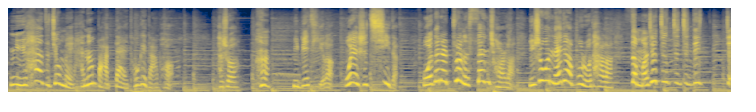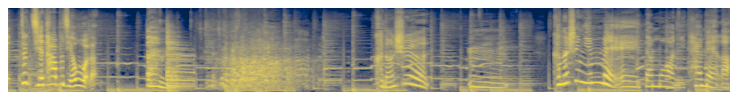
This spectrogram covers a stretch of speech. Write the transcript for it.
女汉子救美还能把歹徒给打跑。他说：“哼，你别提了，我也是气的。我在这转了三圈了，你说我哪点不如他了？怎么就就就就就就就劫他不劫我了？嗯，可能是，嗯。”可能是你美，弹幕你太美了，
